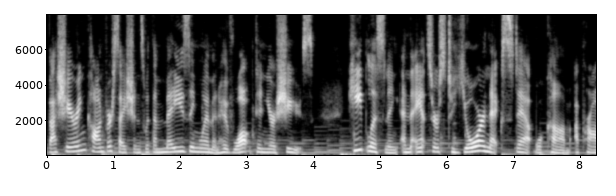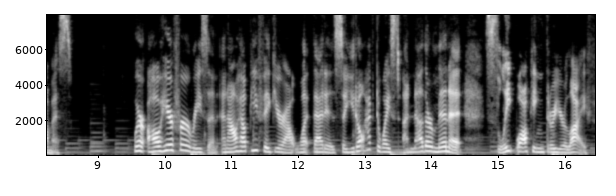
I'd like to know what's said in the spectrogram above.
by sharing conversations with amazing women who've walked in your shoes. Keep listening, and the answers to your next step will come, I promise. We're all here for a reason, and I'll help you figure out what that is so you don't have to waste another minute sleepwalking through your life.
